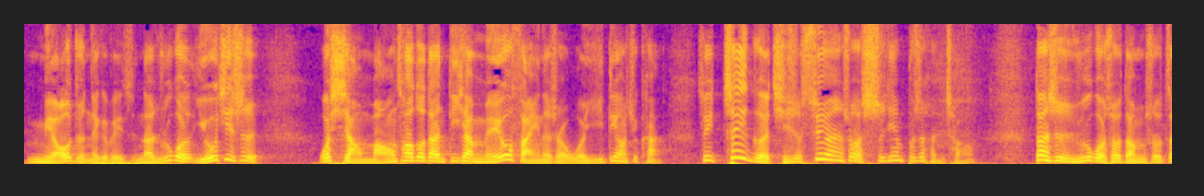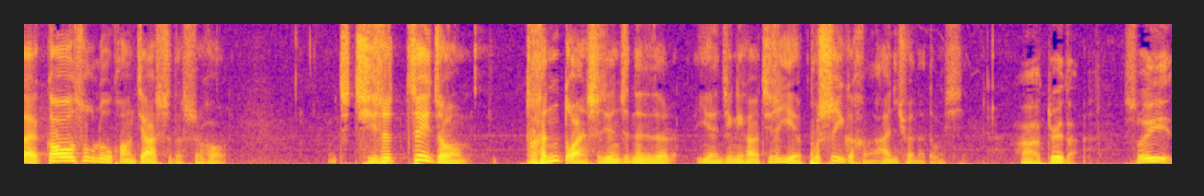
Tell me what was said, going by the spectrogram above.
瞄准那个位置。那如果尤其是我想盲操作，但底下没有反应的时候，我一定要去看。所以这个其实虽然说时间不是很长，但是如果说咱们说在高速路况驾驶的时候，其实这种很短时间之内的眼睛离开，其实也不是一个很安全的东西。啊，对的。所以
